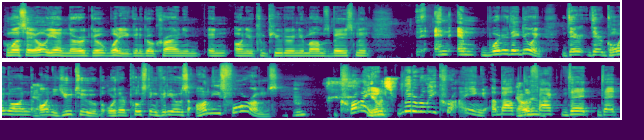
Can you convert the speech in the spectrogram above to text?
who want to say oh yeah nerd go what are you gonna go cry in your in on your computer in your mom's basement? And and what are they doing? They're they're going on yeah. on youtube or they're posting videos on these forums. Mm-hmm crying, you know, literally crying about oh, the yeah. fact that that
